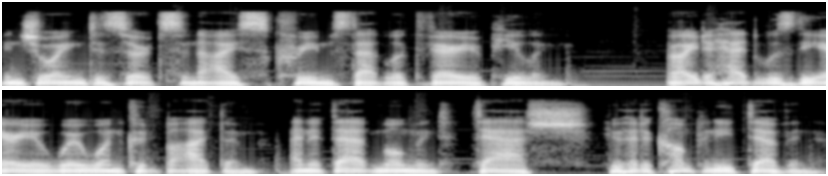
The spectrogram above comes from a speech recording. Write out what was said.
enjoying desserts and ice creams that looked very appealing. Right ahead was the area where one could buy them, and at that moment, Dash, who had accompanied Devon,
